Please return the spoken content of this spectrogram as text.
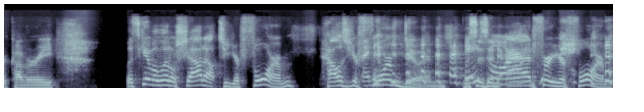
recovery. Let's give a little shout out to your form. How's your form doing? this is an form. ad for your form.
